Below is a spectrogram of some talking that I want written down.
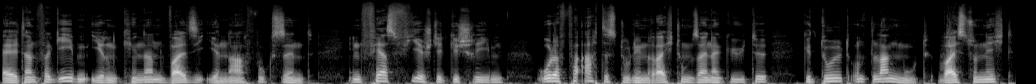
Eltern vergeben ihren Kindern, weil sie ihr Nachwuchs sind. In Vers 4 steht geschrieben, oder verachtest du den Reichtum seiner Güte, Geduld und Langmut? Weißt du nicht,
